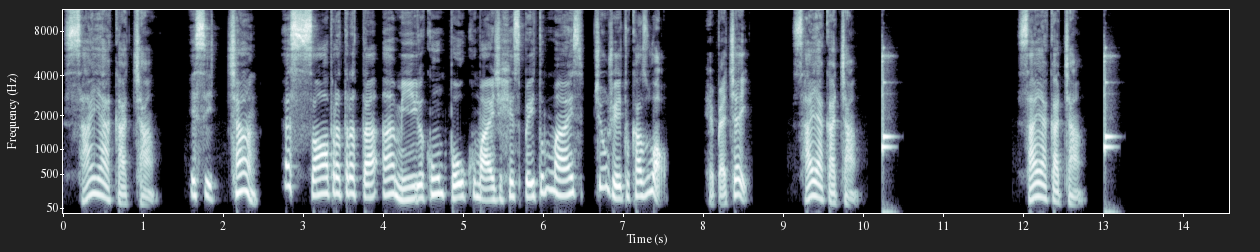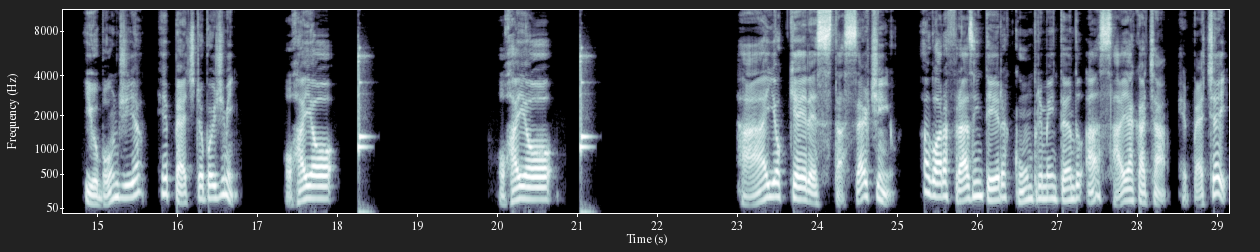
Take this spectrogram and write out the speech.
Sayaka-chan. Esse chan é só para tratar a amiga com um pouco mais de respeito, mas de um jeito casual. Repete aí. Sayaka-chan. Sayaka-chan. E o bom dia, repete depois de mim. Ohayo. Ohayo. Hai, ok desu. Tá certinho. Agora a frase inteira cumprimentando a Sayaka-chan. Repete aí.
